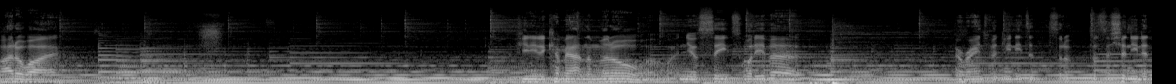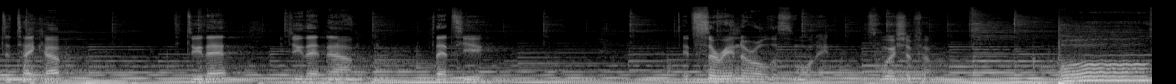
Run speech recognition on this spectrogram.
eye to eye. You need to come out in the middle in your seats, whatever arrangement you need to sort of position you need to take up to do that, you do that now. If that's you. Let's surrender all this morning. Let's worship Him. Oh,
